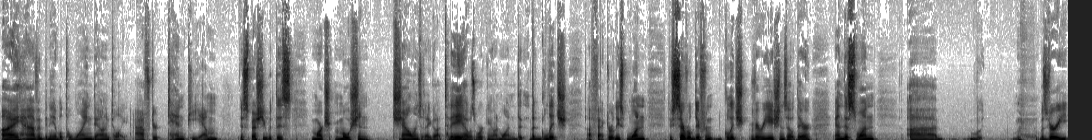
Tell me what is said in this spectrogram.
I haven't been able to wind down until like after 10 p.m., especially with this March motion challenge that I got. Today, I was working on one, the, the glitch effect, or at least one. There's several different glitch variations out there, and this one uh, was very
